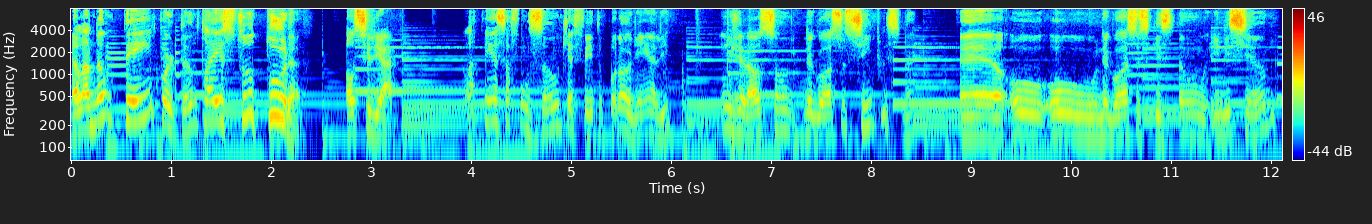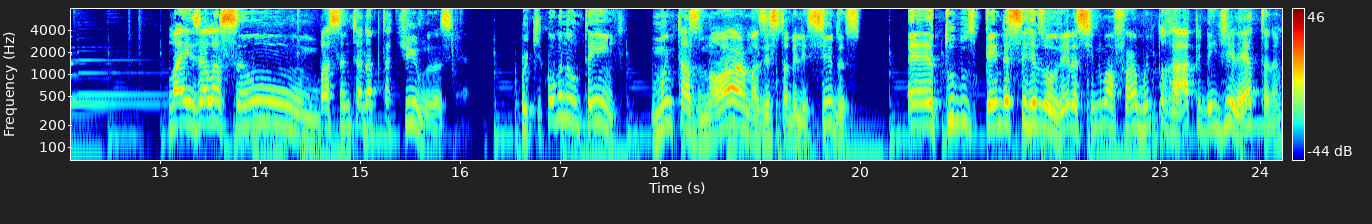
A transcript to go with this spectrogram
Ela não tem, portanto, a estrutura auxiliar. Ela tem essa função que é feita por alguém ali. Em geral, são negócios simples, né? É, ou, ou negócios que estão iniciando, mas elas são bastante adaptativas. Assim. Porque como não tem muitas normas estabelecidas, é, tudo tende a se resolver assim de uma forma muito rápida e direta, né?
